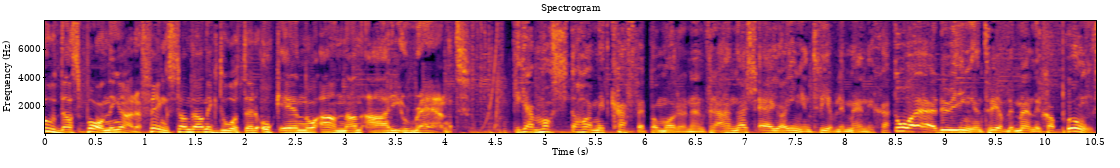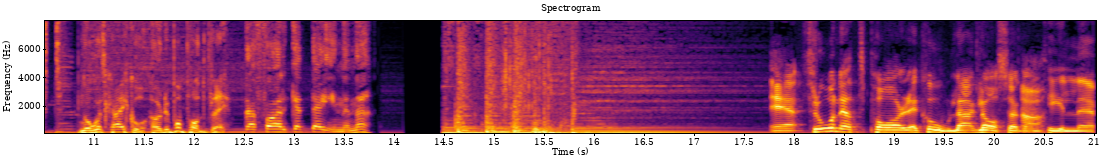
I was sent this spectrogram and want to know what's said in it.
Udda spaningar, fängslande anekdoter och en och annan arg rant. Jag måste ha mitt kaffe på morgonen för annars är jag ingen trevlig människa. Då är du ingen trevlig människa, punkt. Något Kaiko, hör du på Podplay. Därför är gardinerna. Eh, från ett par coola glasögon Ja. till eh,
